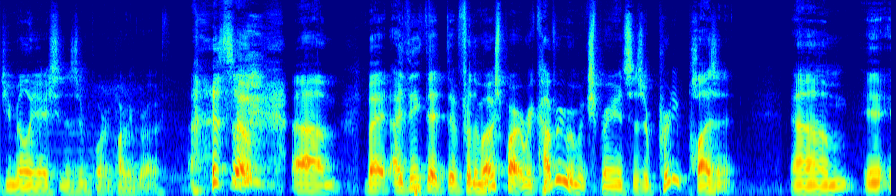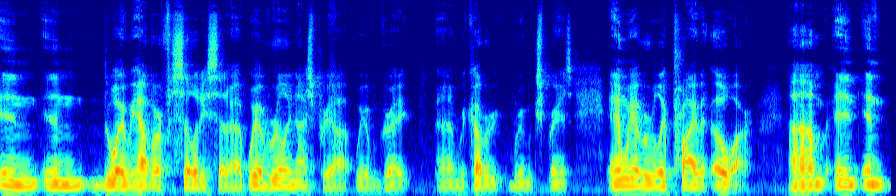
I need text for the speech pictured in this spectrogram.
humiliation is an important part of growth. so, um, but I think that the, for the most part, recovery room experiences are pretty pleasant um, in, in the way we have our facility set up. We have a really nice pre-op. We have a great uh, recovery room experience, and we have a really private OR. Um, and, and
